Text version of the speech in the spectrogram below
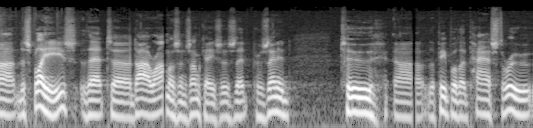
uh, displays that uh, dioramas in some cases that presented to uh, the people that passed through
